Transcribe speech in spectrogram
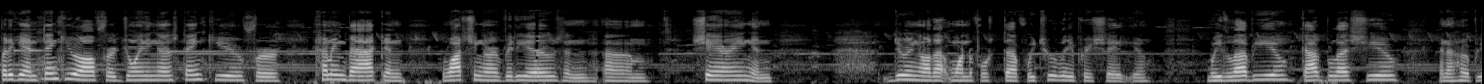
But again, thank you all for joining us. Thank you for coming back and watching our videos and um, sharing and doing all that wonderful stuff. We truly appreciate you. We love you. God bless you. And I hope you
